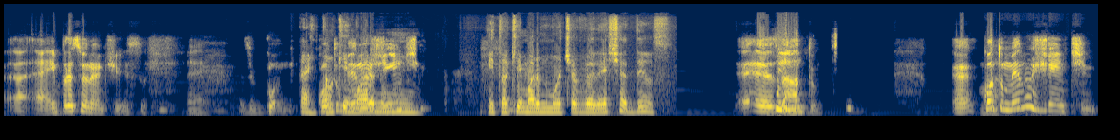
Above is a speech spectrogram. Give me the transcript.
É, é impressionante isso. É. Tipo, qu- Ah, então quanto quem menos no gente. Então quem mora no Monte Everest é Deus. É, exato. É, quanto menos gente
